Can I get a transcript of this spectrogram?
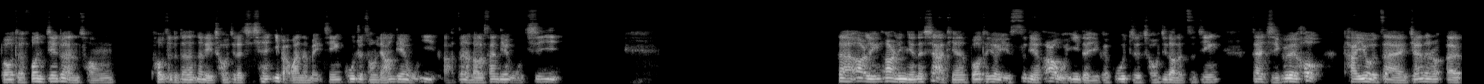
，bot 分阶段从投资者在那里筹集了七千一百万的美金，估值从两点五亿啊增长到了三点五七亿。在二零二零年的夏天，Bot 又以四点二五亿的一个估值筹集到了资金。在几个月后，他又在 General 呃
